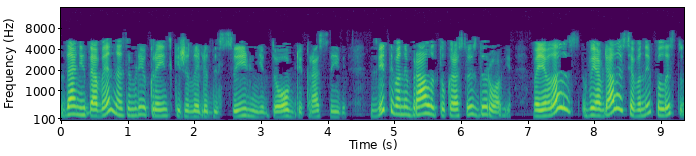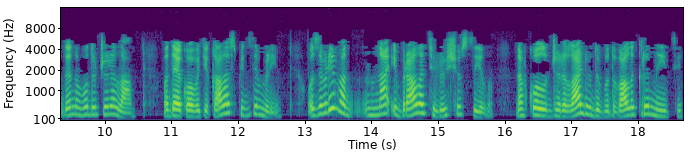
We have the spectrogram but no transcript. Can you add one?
З давніх давен на землі українські жили люди сильні, добрі, красиві. Звідти вони брали ту красу і здоров'я. Виявлялося, вони пили студену воду джерела, вода якого витікала з-під землі. У землі вона і брала цілющу силу. Навколо джерела люди будували криниці,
